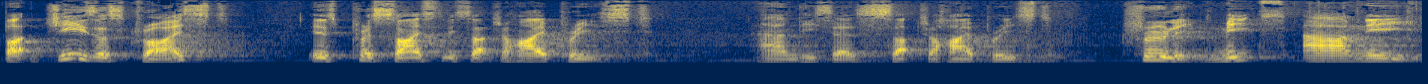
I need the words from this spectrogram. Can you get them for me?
But Jesus Christ is precisely such a high priest. And he says, such a high priest truly meets our need.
